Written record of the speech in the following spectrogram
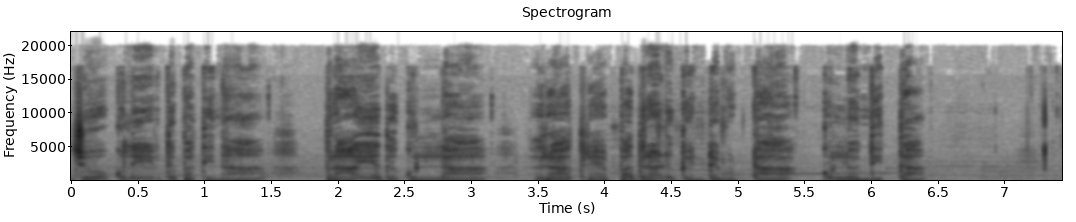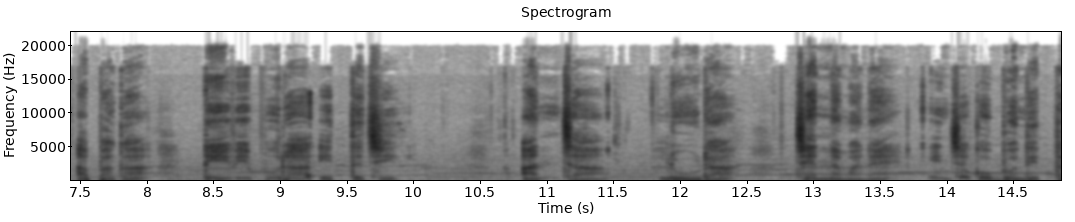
ಜೋಕುಲೇರ್ದು ಪತಿನ ಪ್ರಾಯದ ಕುಲ್ಲ ರಾತ್ರಿ ಪದ್ರಾಡು ಗಂಟೆ ಮುಟ್ಟ ಕುಲ್ಲೊಂದಿತ್ತ ಅಪ್ಪಗ ಟಿವಿ ಪೂರ ಇತ್ತಜಿ ಅಂಚ ಲೂಡ ಚೆನ್ನಮನೆ ಇಂಚ ಕೊಬ್ಬೊಂದಿತ್ತ.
